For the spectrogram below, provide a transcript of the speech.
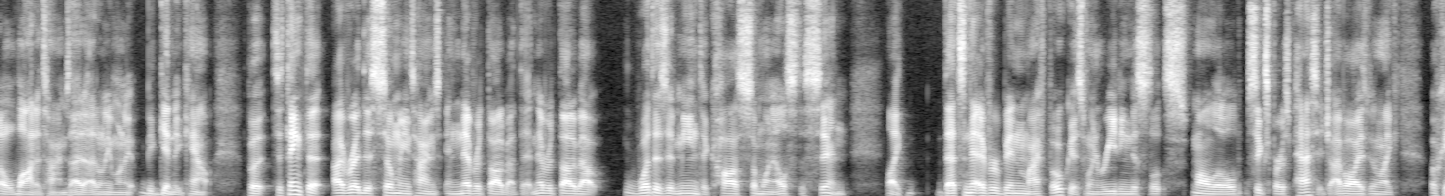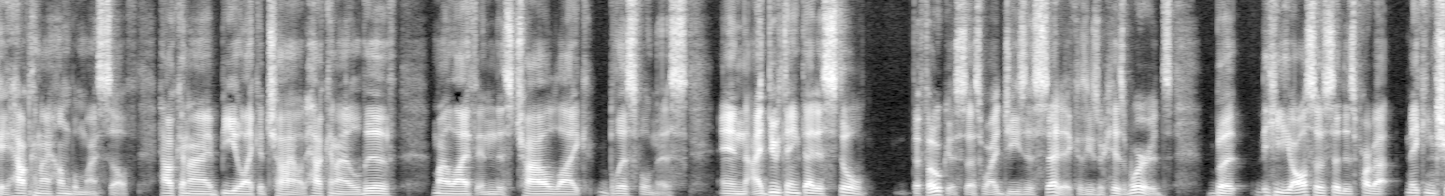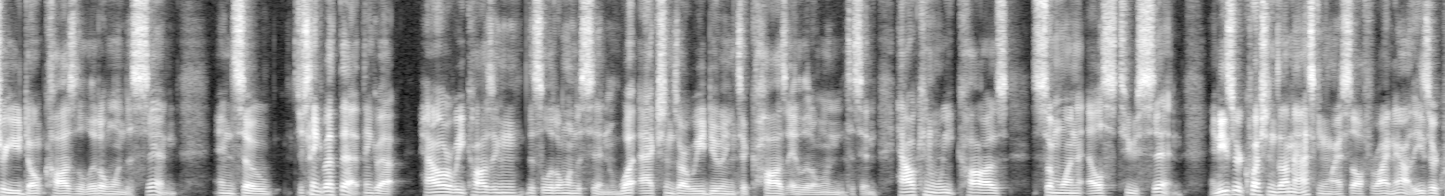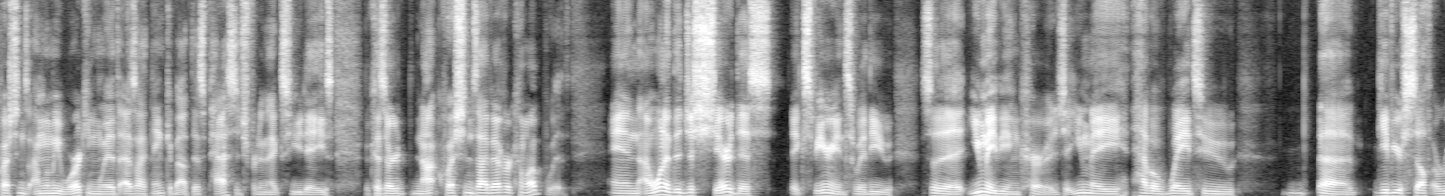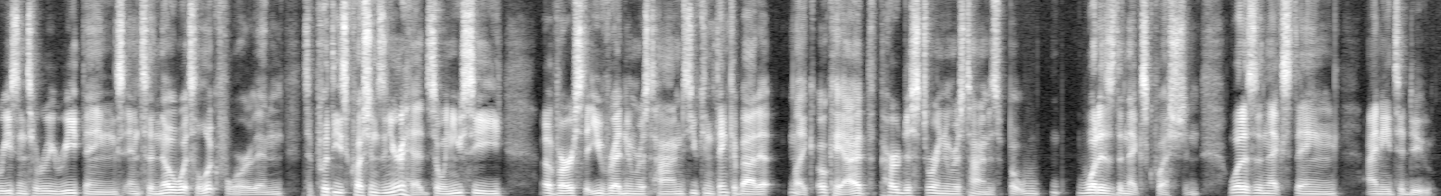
a lot of times. I, I don't even want to begin to count. But to think that I've read this so many times and never thought about that, never thought about what does it mean to cause someone else to sin? Like that's never been my focus when reading this small little six verse passage. I've always been like, okay, how can I humble myself? How can I be like a child? How can I live my life in this childlike blissfulness? And I do think that is still the focus. That's why Jesus said it, because these are his words. But he also said this part about making sure you don't cause the little one to sin. And so just think about that. Think about how are we causing this little one to sin? What actions are we doing to cause a little one to sin? How can we cause someone else to sin? And these are questions I'm asking myself right now. These are questions I'm going to be working with as I think about this passage for the next few days because they're not questions I've ever come up with. And I wanted to just share this experience with you so that you may be encouraged, that you may have a way to uh, give yourself a reason to reread things and to know what to look for and to put these questions in your head. So when you see a verse that you've read numerous times, you can think about it like, okay, I've heard this story numerous times, but what is the next question? What is the next thing I need to do?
